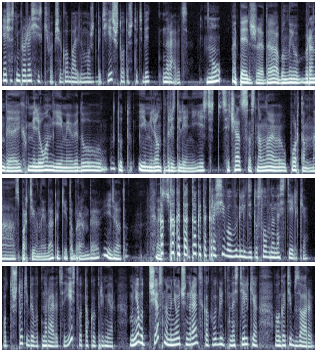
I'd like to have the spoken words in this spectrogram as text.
Я сейчас не про российский вообще глобально. Может быть, есть что-то, что тебе нравится? Ну, опять же, да, обувные бренды, а их миллион, я имею в виду, тут и миллион подразделений. Есть сейчас основной упор там на спортивные, да, какие-то бренды идет. Как, как, это, как это красиво выглядит условно на стельке? Вот что тебе вот нравится? Есть вот такой пример? Мне вот честно, мне очень нравится, как выглядит на стельке логотип Зары.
